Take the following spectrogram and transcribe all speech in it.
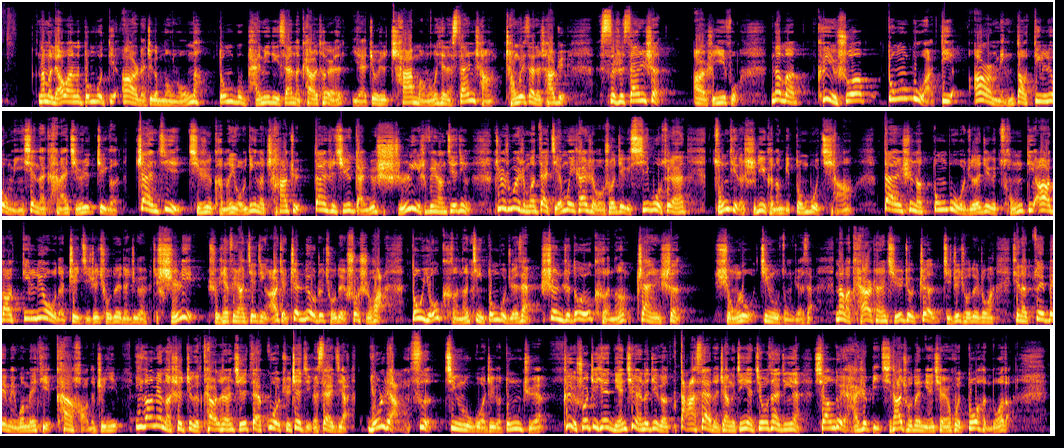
那么聊完了东部第二的这个猛龙呢？东部排名第三的凯尔特人，也就是差猛龙现在三场常规赛的差距，四十三胜二十一负。那么可以说东部啊第。二名到第六名，现在看来其实这个战绩其实可能有一定的差距，但是其实感觉实力是非常接近的。这就是为什么在节目一开始我说这个西部虽然总体的实力可能比东部强，但是呢东部我觉得这个从第二到第六的这几支球队的这个实力首先非常接近，而且这六支球队说实话都有可能进东部决赛，甚至都有可能战胜。雄鹿进入总决赛，那么凯尔特人其实就这几支球队中啊，现在最被美国媒体看好的之一。一方面呢，是这个凯尔特人其实在过去这几个赛季啊，有两次进入过这个东决，可以说这些年轻人的这个大赛的这样的经验，季后赛经验相对还是比其他球队年轻人会多很多的。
